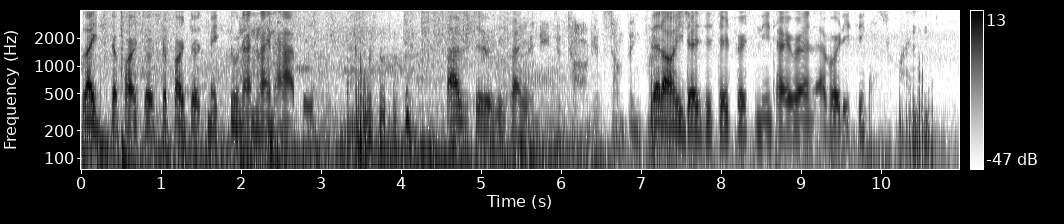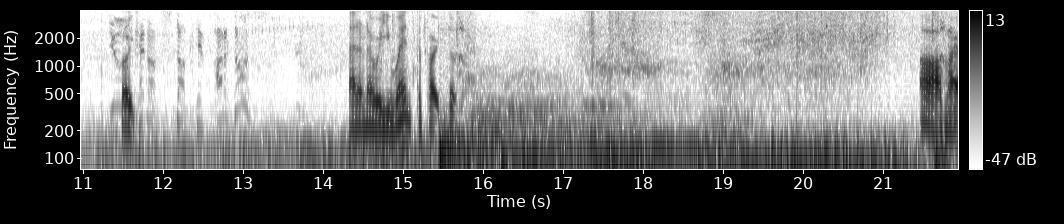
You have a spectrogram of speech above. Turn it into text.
Like Stapartos. Stapartos makes Suna Online happy. Absolutely funny. need to target something first. That all he does is third person the entire run. I've already seen this one. Oh. cannot stop Tepartos! I don't know where you went, Stapartos. Oh my,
